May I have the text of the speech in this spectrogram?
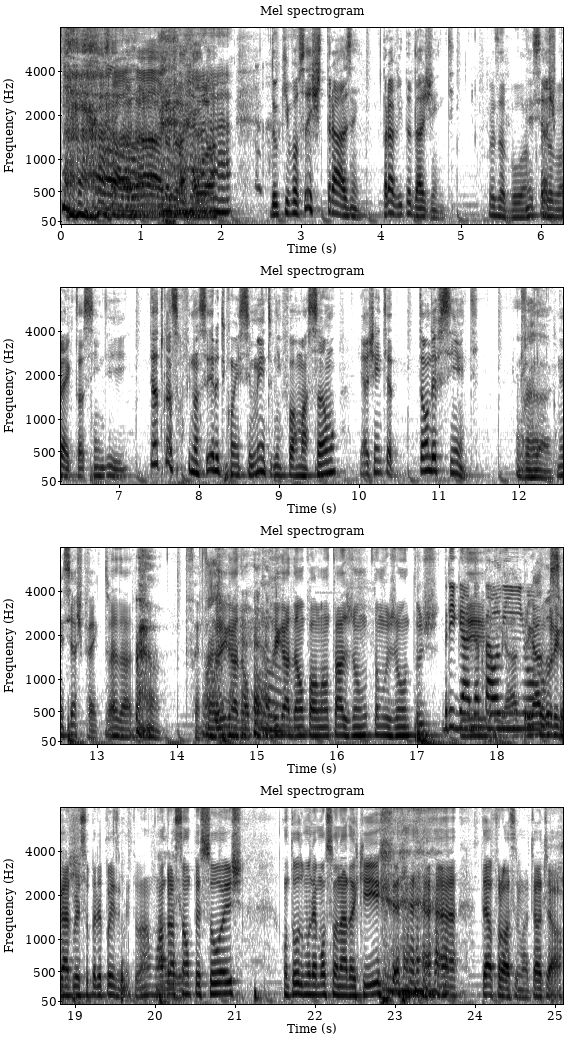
do que vocês trazem para a vida da gente. Coisa boa. Nesse coisa aspecto, boa. assim, de, de educação financeira, de conhecimento, de informação, e a gente é tão deficiente. Verdade. Nesse aspecto. Verdade. Foi mal. Obrigadão, Paulão. Obrigadão, Paulão. Tá junto, tamo juntos. Obrigada, E- Paulinho. Obrigado, obrigado. Por esse super depoimento. tá? Um Valeu. abração, pessoas. Com todo mundo emocionado aqui. Até a próxima. Tchau, tchau.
